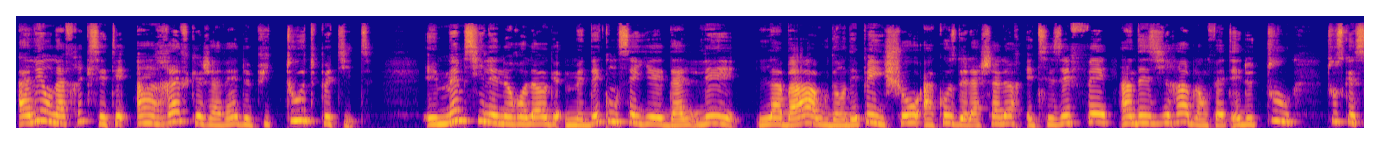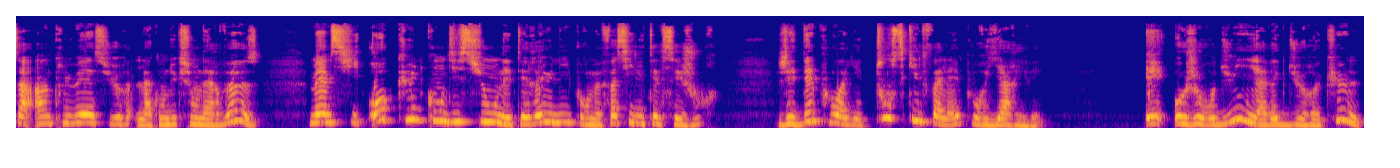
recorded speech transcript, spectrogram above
Aller en Afrique, c'était un rêve que j'avais depuis toute petite. Et même si les neurologues me déconseillaient d'aller là-bas ou dans des pays chauds à cause de la chaleur et de ses effets indésirables en fait, et de tout, tout ce que ça incluait sur la conduction nerveuse, même si aucune condition n'était réunie pour me faciliter le séjour, j'ai déployé tout ce qu'il fallait pour y arriver. Et aujourd'hui, avec du recul,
